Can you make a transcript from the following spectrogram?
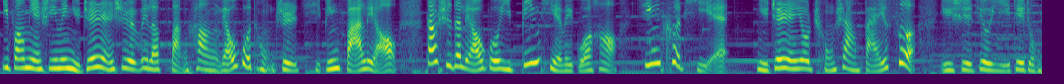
一方面是因为女真人是为了反抗辽国统治起兵伐辽，当时的辽国以冰铁为国号，金克铁。女真人又崇尚白色，于是就以这种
